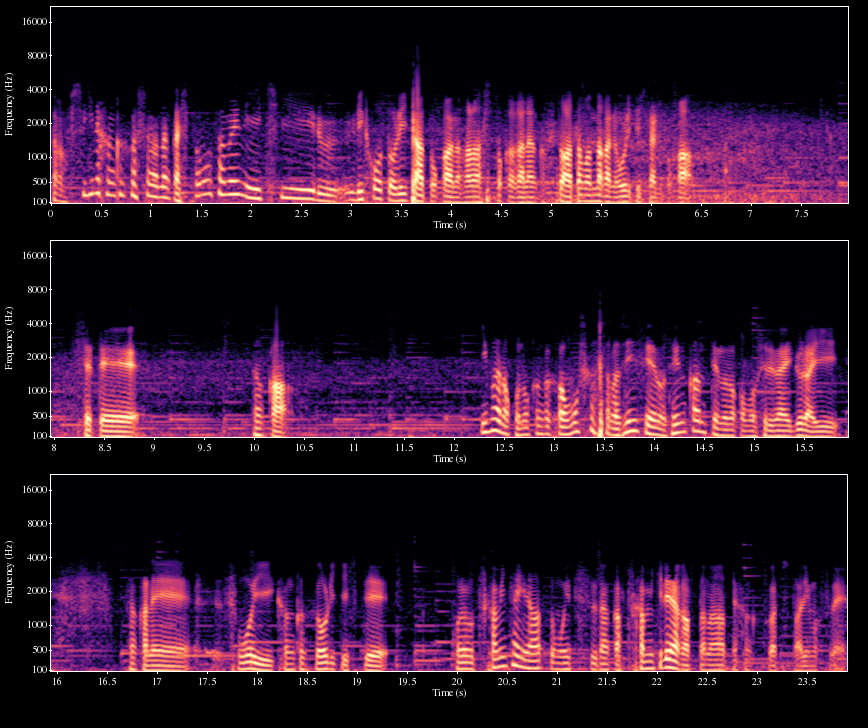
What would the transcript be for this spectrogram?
なんか不思議な感覚がしたら、なんか人のために生きるリコとリタとかの話とかがなんかふと頭の中に降りてきたりとかしてて、なんか、今のこの感覚はもしかしたら人生の転換点なのかもしれないぐらい、なんかね、すごい感覚が降りてきて、これを掴みたいなと思いつつ、なんか掴みきれなかったなって感覚がちょっとありますね。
